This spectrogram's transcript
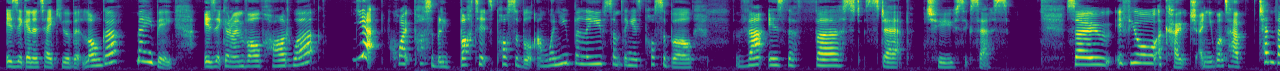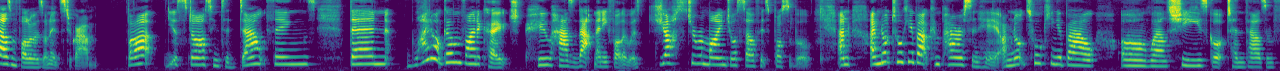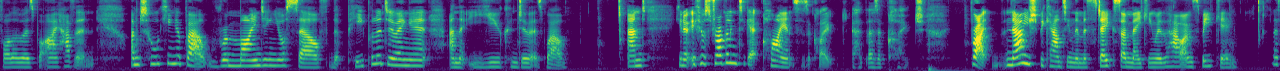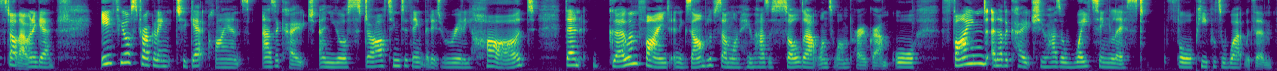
Is it going to take you a bit longer? Maybe. Is it going to involve hard work? Yeah, quite possibly, but it's possible. And when you believe something is possible, that is the first step to success. So, if you're a coach and you want to have 10,000 followers on Instagram, but you're starting to doubt things, then why not go and find a coach who has that many followers just to remind yourself it's possible? And I'm not talking about comparison here. I'm not talking about, oh, well, she's got 10,000 followers, but I haven't. I'm talking about reminding yourself that people are doing it and that you can do it as well. And you know, if you're struggling to get clients as a coach, as a coach, right now you should be counting the mistakes I'm making with how I'm speaking. Let's start that one again. If you're struggling to get clients as a coach and you're starting to think that it's really hard, then go and find an example of someone who has a sold out one to one program or find another coach who has a waiting list for people to work with them.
